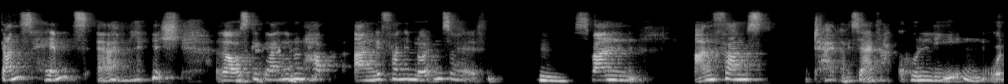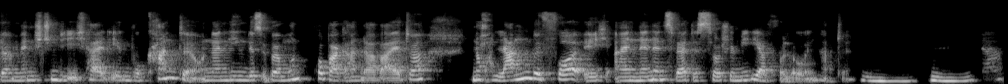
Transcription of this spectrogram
ganz hemdsärmlich rausgegangen und habe angefangen, Leuten zu helfen. Hm. Es waren anfangs teilweise einfach Kollegen oder Menschen, die ich halt irgendwo kannte. Und dann ging das über Mundpropaganda weiter, noch lang bevor ich ein nennenswertes Social Media Following hatte. Mhm. Ja.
